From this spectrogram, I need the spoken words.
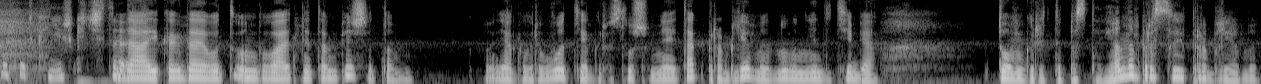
Ну, хоть книжки читает. Да, и когда вот он бывает мне там пишет, там, я говорю, вот, я говорю, слушай, у меня и так проблемы, ну, не до тебя. Том говорит, ты постоянно про свои проблемы.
